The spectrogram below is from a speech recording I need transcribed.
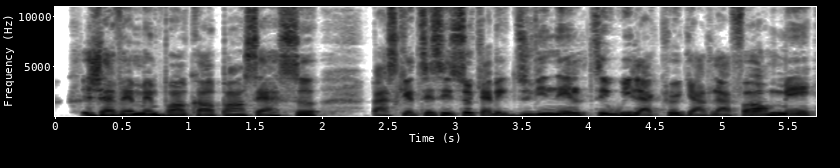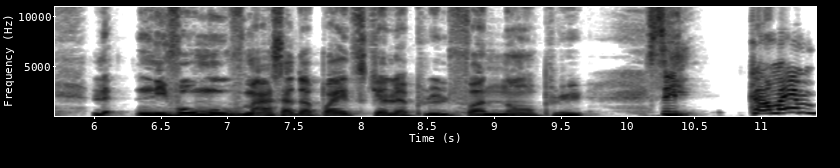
J'avais même pas encore pensé à ça. Parce que, tu sais, c'est sûr qu'avec du vinyle, tu sais, oui, la queue garde la forme, mais le niveau mouvement, ça doit pas être ce qu'il y a le plus le fun non plus. C'est Puis- quand même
